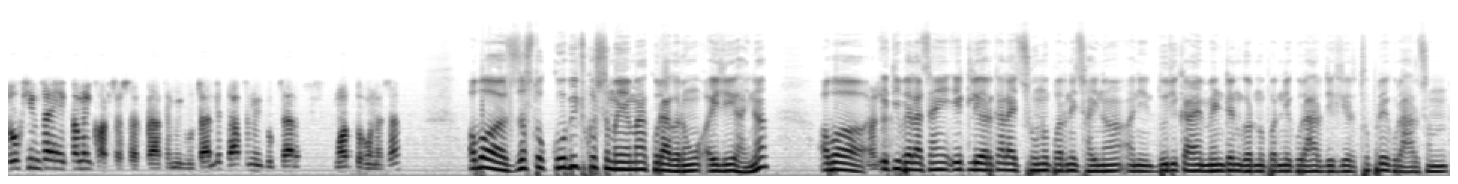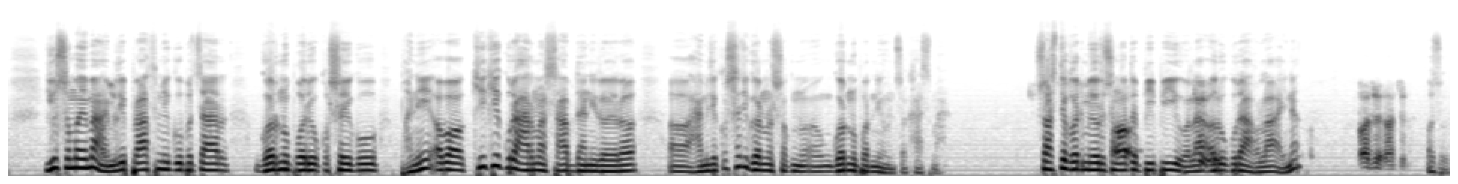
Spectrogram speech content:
जोखिम चाहिँ एकदमै घट्छ सर प्राथमिक उपचारले। प्राथमिक उपचार महत्त्वपूर्ण छ अब जस्तो कोभिडको समयमा कुरा गरौँ अहिले होइन? अब। यति बेला चाहिँ एकले अर्कालाई छुनु पर्ने छैन अनि दूरी कायम मेन्टेन गर्नुपर्ने कुराहरूदेखि लिएर थुप्रै कुराहरू छन्। यो समयमा हामीले प्राथमिक उपचार गर्नु पर्यो कसैको भने अब के के कुराहरूमा सावधानी रहेर हामीले कसरी गर्न सक्नु गर्नुपर्ने हुन्छ खासमा? स्वास्थ्य कर्मीहरूसँग त पिपी होला अरू कुरा होला होइन? हजुर हजुर। हजुर।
